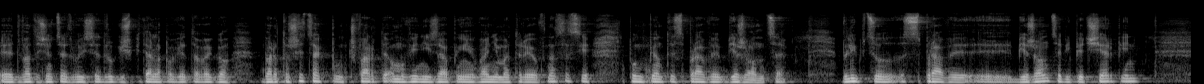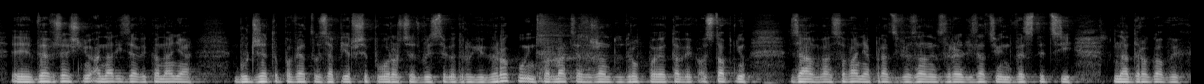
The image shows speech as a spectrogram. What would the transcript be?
y, 2022 Szpitala Powiatowego w Bartoszycach. Punkt czwarty omówienie i zaopiniowanie materiałów na sesję. Punkt piąty sprawy bieżące. W lipcu sprawy y, bieżące, lipiec-sierpień. Y, We wrześniu analiza wykonania budżetu powiatu za pierwsze półrocze 2022 roku, informacja Zarządu Dróg Powiatowych o stopniu zaawansowania prac związanych z realizacją inwestycji na drogowych,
